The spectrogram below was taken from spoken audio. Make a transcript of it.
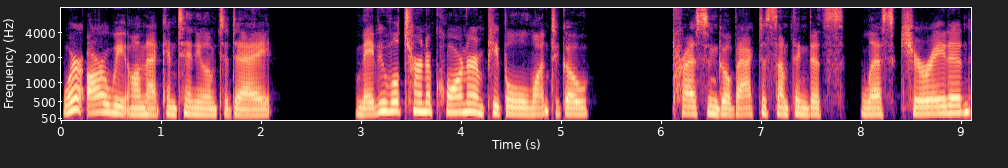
Where are we on that continuum today? Maybe we'll turn a corner and people will want to go press and go back to something that's less curated.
